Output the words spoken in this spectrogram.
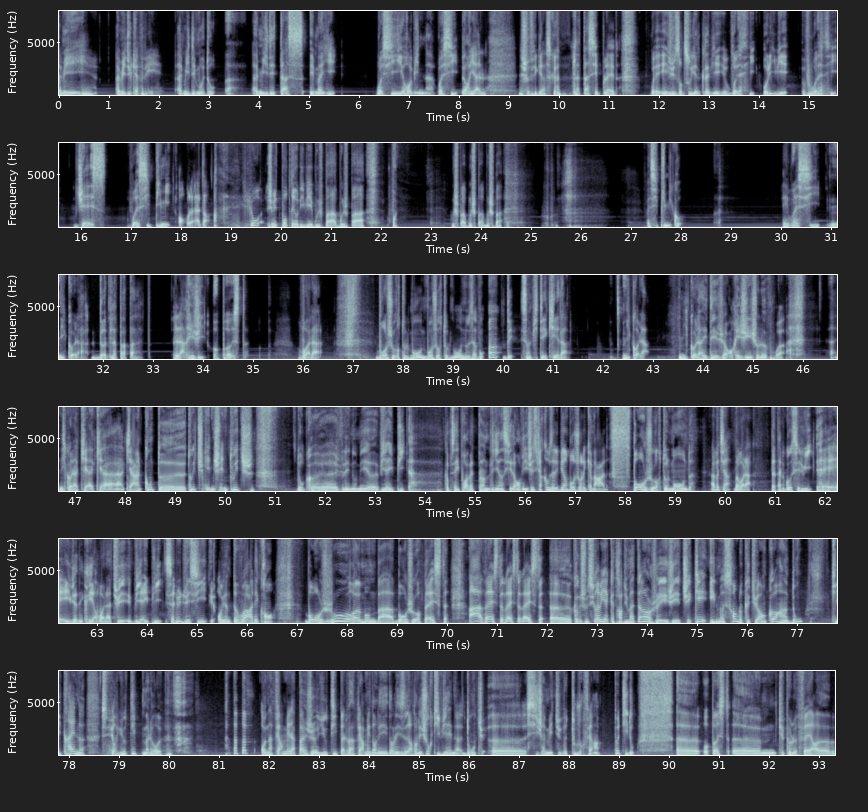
amis, amis du café, amis des modos, amis des tasses émaillées. Voici Robin, voici Urial. Je fais gaffe parce que la tasse est pleine. Et juste en dessous, il y a le clavier. Voici Olivier, voici Jess, voici Pimi. Oh là, attends. Je vais te montrer Olivier, bouge pas, bouge pas. Bouge pas, bouge pas, bouge pas. Voici Pimico. Et voici Nicolas. Donne la papate. La régie au poste. Voilà. Bonjour tout le monde, bonjour tout le monde. Nous avons un des invités qui est là. Nicolas. Nicolas est déjà en régie, je le vois. Nicolas qui a, un compte euh, Twitch, qui a une chaîne Twitch. Donc euh, je l'ai nommé euh, VIP. Comme ça, il pourra mettre plein de liens s'il a envie. J'espère que vous allez bien. Bonjour les camarades. Bonjour tout le monde. Ah bah tiens, bah voilà. Datalgo, c'est lui. il vient d'écrire. Voilà, tu es VIP. Salut Jessie. On vient de te voir à l'écran. Bonjour Mumba, bonjour Veste. Ah Veste, Veste, Veste. Euh, comme je me suis réveillé à 4h du matin, j'ai checké. Il me semble que tu as encore un don qui traîne sur Utip malheureux. Hop, hop. On a fermé la page Utip, elle va fermer dans les, dans les heures, dans les jours qui viennent. Donc, euh, si jamais tu veux toujours faire un petit don euh, au poste, euh, tu peux le faire euh,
